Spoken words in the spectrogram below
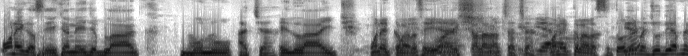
অনেক আছে। এখানে এই যে ব্ল্যাক ব্লু আচ্ছা। এই লাইট অনেক কালার আছে অনেক কালার আছে আচ্ছা। অনেক কালার আছে। তবে যদি আপনি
